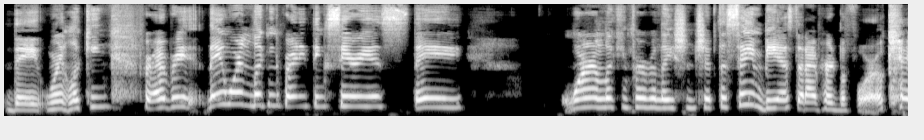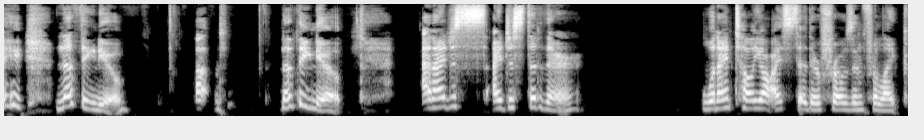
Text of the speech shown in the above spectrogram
they weren't looking for every, they weren't looking for anything serious. They weren't looking for a relationship. The same BS that I've heard before, okay? nothing new. Uh, nothing new. And I just, I just stood there. When I tell y'all I stood there frozen for like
